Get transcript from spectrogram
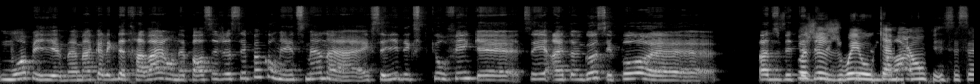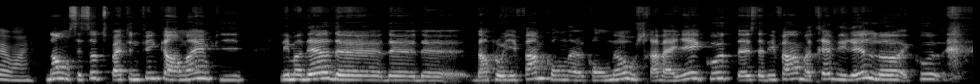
moi et ma collègue de travail, on a passé je sais pas combien de semaines à essayer d'expliquer aux filles que, tu sais, être un gars, c'est pas euh, faire du VTT. Pas juste jouer au camion, puis c'est ça, ouais. Non, c'est ça, tu peux être une fille quand même, puis les modèles de, d'employés femmes qu'on a, qu'on a où je travaillais, écoute, c'était des femmes très viriles, là, écoute.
